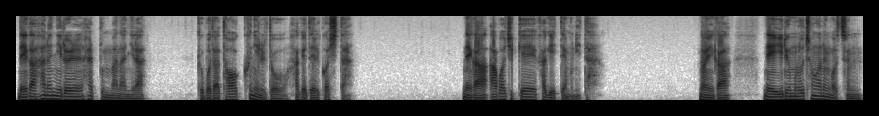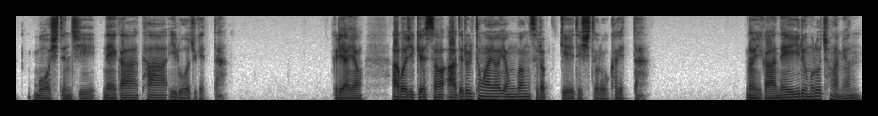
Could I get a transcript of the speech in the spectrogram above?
내가 하는 일을 할 뿐만 아니라 그보다 더 큰 일도 하게 될 것이다. 내가 아버지께 가기 때문이다. 너희가 내 이름으로 청하는 것은 무엇이든지 내가 다 이루어 주겠다. 그리하여 아버지께서 아들을 통하여 영광스럽게 되시도록 하겠다. 너희가 내 이름으로 청하면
